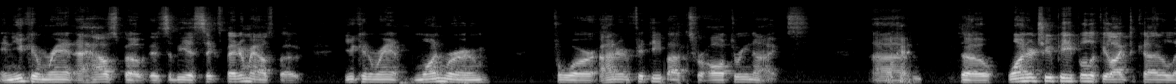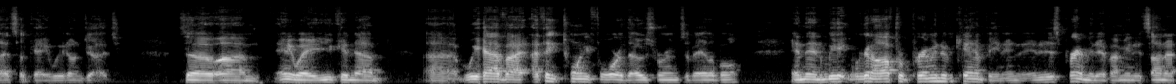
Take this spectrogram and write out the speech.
and you can rent a houseboat. This will be a six bedroom houseboat you can rent one room for 150 bucks for all three nights. Um, okay. So one or two people, if you like to cuddle, that's okay. We don't judge. So um, anyway, you can. Um, uh, we have I, I, think 24 of those rooms available, and then we we're going to offer primitive camping, and it is primitive. I mean, it's on a,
